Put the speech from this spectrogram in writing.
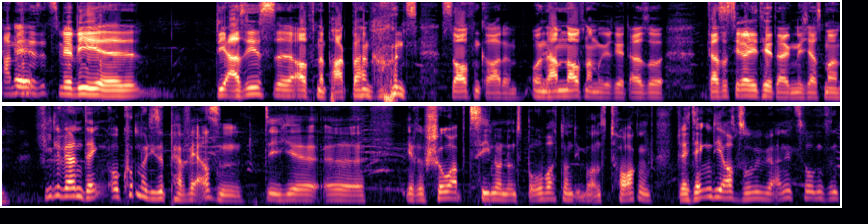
Am Äh, Ende sitzen wir wie äh, die Assis äh, auf einer Parkbank und saufen gerade und haben ein Aufnahmegerät. Also das ist die Realität eigentlich erstmal. Viele werden denken, oh guck mal, diese Perversen, die hier äh, ihre Show abziehen und uns beobachten und über uns talken. Vielleicht denken die auch, so wie wir angezogen sind,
